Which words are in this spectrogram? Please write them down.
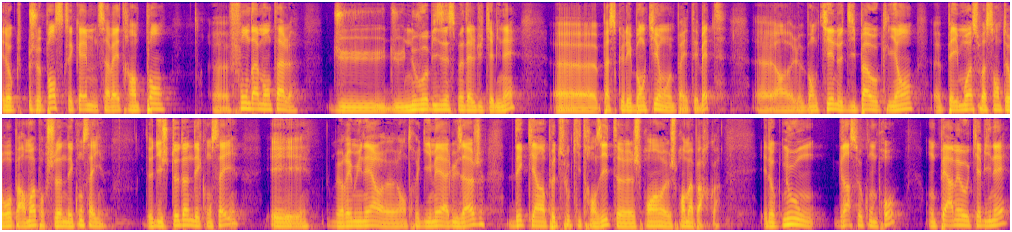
Et donc, je pense que c'est quand même, ça va être un pan euh, fondamental du, nouveau business model du cabinet, euh, parce que les banquiers ont pas été bêtes. le banquier ne dit pas au client, paye-moi 60 euros par mois pour que je te donne des conseils Il te dit je te donne des conseils et je me rémunère entre guillemets à l'usage. Dès qu'il y a un peu de sous qui transite, je prends je prends ma part quoi. Et donc nous, on, grâce au compte pro, on permet au cabinet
